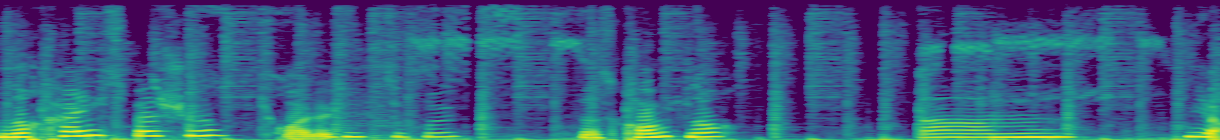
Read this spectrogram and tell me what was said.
noch kein Special, freut euch nicht zu früh. Das kommt noch. Ähm, ja.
